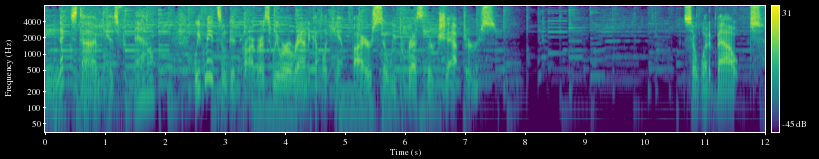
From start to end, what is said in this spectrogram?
next time because for now, we've made some good progress. We were around a couple of campfires, so we progressed through chapters. So what about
